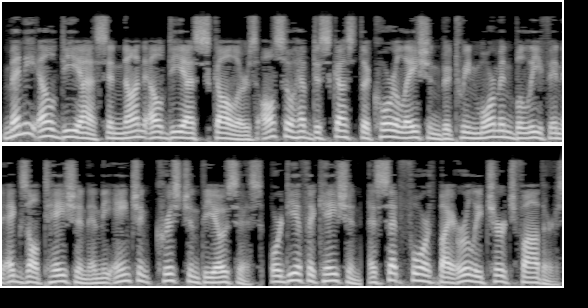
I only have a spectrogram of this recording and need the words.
Many LDS and non-LDS scholars also have discussed the correlation between Mormon belief in exaltation and the ancient Christian theosis, or deification, as set forth by early Church Fathers.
